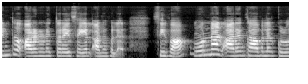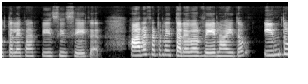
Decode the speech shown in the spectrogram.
இந்து அறநிலைத்துறை செயல் அலுவலர் சிவா முன்னாள் அறங்காவலர் குழு தலைவர் பி. சி. சேகர் அறக்கட்டளை தலைவர் வேலாயுதம் இந்து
